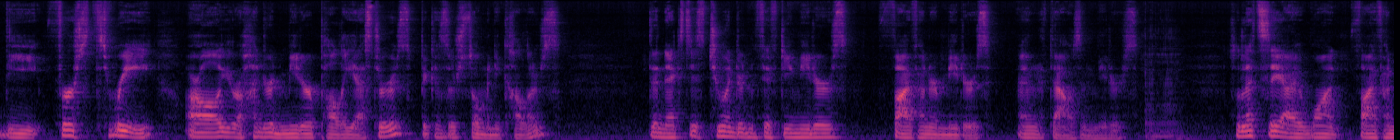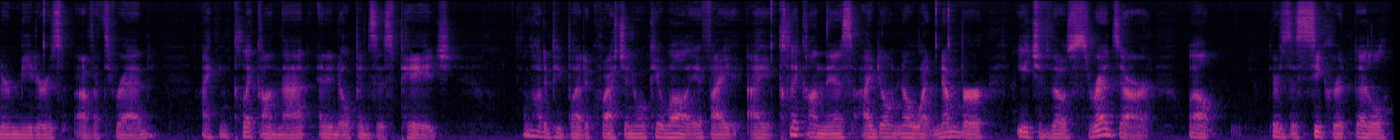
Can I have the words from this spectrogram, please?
the first three are all your 100 meter polyesters because there's so many colors. The next is 250 meters, 500 meters, and 1,000 meters. So let's say I want 500 meters of a thread. I can click on that and it opens this page. A lot of people had a question, okay, well, if I, I click on this, I don't know what number each of those threads are. Well, there's a secret little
